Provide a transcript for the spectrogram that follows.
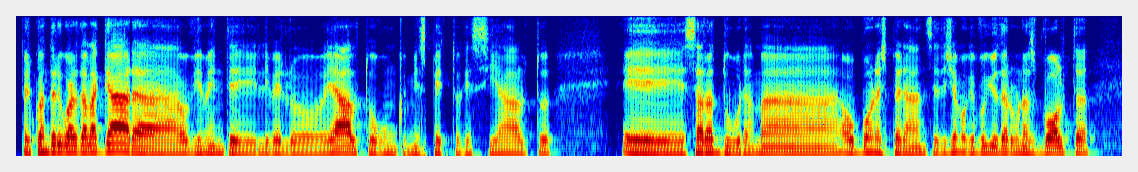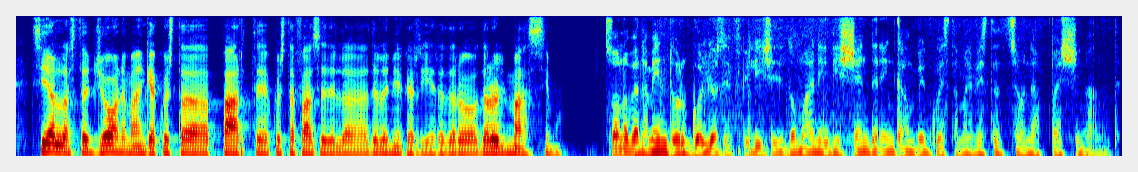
Per quanto riguarda la gara, ovviamente il livello è alto, comunque mi aspetto che sia alto e sarà dura, ma ho buone speranze. Diciamo che voglio dare una svolta sia alla stagione, ma anche a questa parte, a questa fase della, della mia carriera. Darò, darò il massimo. Sono veramente orgoglioso e felice di domani di scendere in campo in questa manifestazione affascinante.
